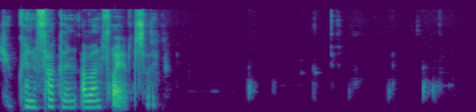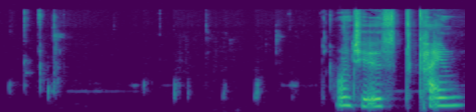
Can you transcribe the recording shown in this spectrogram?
Ich habe keine Fackeln, aber ein Feuerzeug. Und hier ist kein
